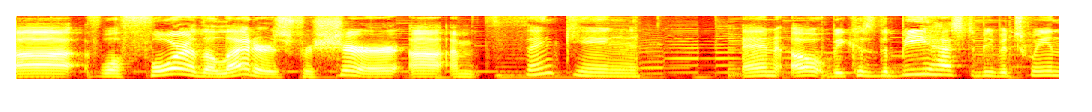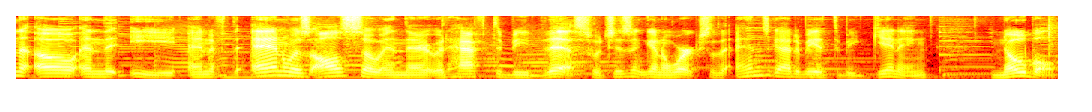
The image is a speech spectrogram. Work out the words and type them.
uh, well, four of the letters for sure. Uh, I'm thinking N O because the B has to be between the O and the E, and if the N was also in there, it would have to be this, which isn't gonna work. So the N's got to be at the beginning. Noble.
